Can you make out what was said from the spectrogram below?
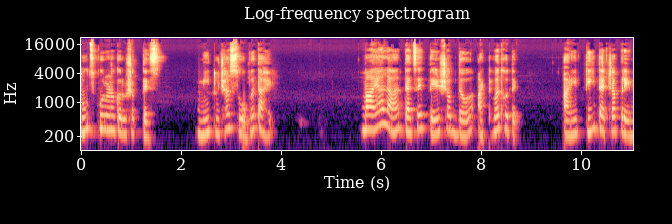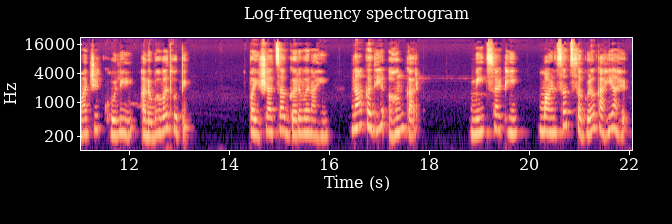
तूच पूर्ण करू शकतेस. मी तुझ्या सोबत आहे. मायाला त्याचे ते शब्द आठवत होते आणि ती त्याच्या प्रेमाची खोली अनुभवत होती. पैशाचा गर्व नाही ना कधी अहंकार. मीचसाठी माणसंच सगळं काही आहे.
